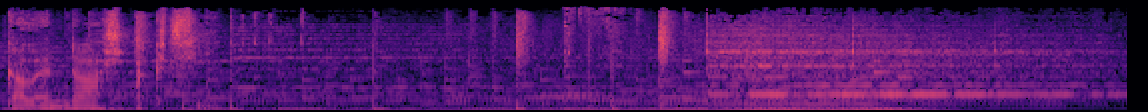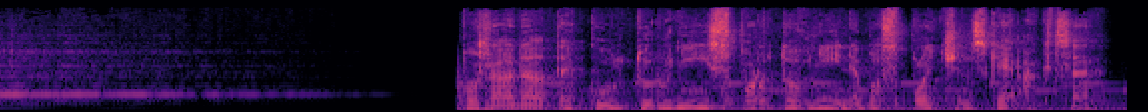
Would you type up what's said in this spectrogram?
kalendář akcí. Pořádáte kulturní, sportovní nebo společenské akce?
